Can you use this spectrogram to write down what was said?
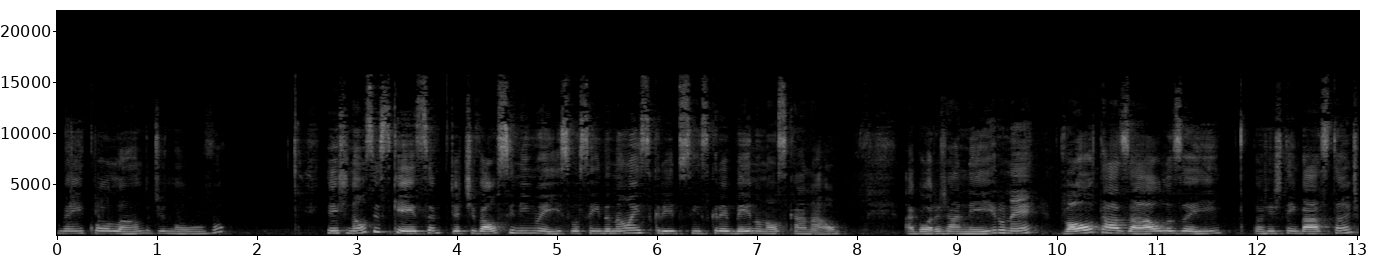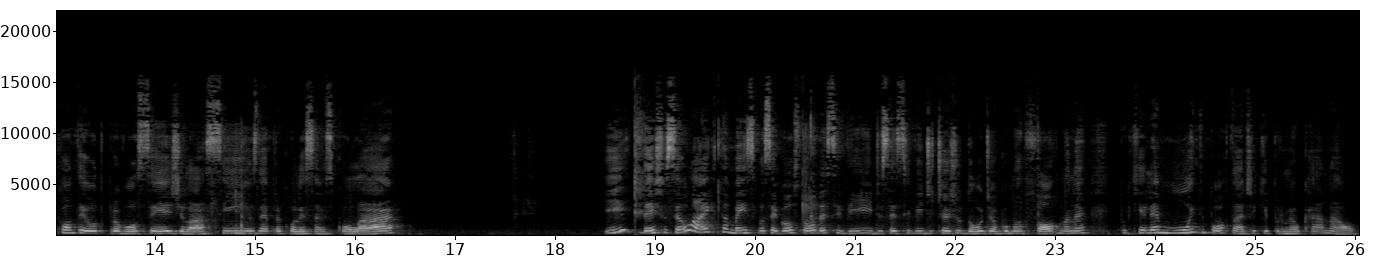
Vem colando de novo. Gente, não se esqueça de ativar o sininho aí, se você ainda não é inscrito, se inscrever no nosso canal. Agora, janeiro, né? Volta às aulas aí. Então, a gente tem bastante conteúdo para vocês de lacinhos, né? Para coleção escolar. E deixa o seu like também, se você gostou desse vídeo, se esse vídeo te ajudou de alguma forma, né? Porque ele é muito importante aqui pro meu canal.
